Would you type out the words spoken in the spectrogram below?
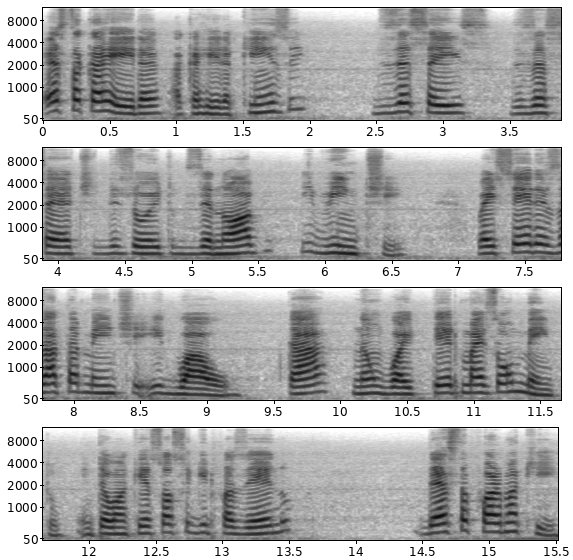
esta carreira, a carreira 15, 16, 17, 18, 19 e 20 vai ser exatamente igual, tá? Não vai ter mais aumento. Então aqui é só seguir fazendo desta forma aqui,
